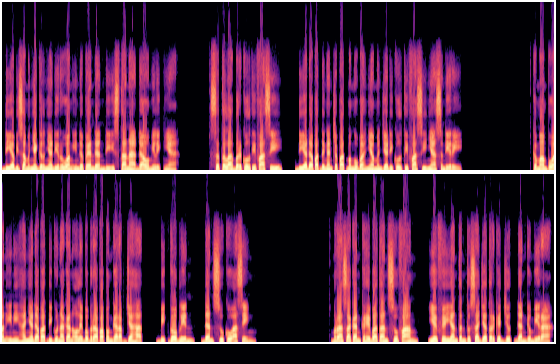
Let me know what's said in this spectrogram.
dia bisa menyegelnya di ruang independen di istana Dao miliknya. Setelah berkultivasi, dia dapat dengan cepat mengubahnya menjadi kultivasinya sendiri. Kemampuan ini hanya dapat digunakan oleh beberapa penggarap jahat, Big Goblin, dan suku asing. Merasakan kehebatan Su Fang, Ye Feiyan tentu saja terkejut dan gembira.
